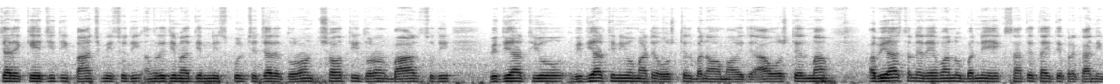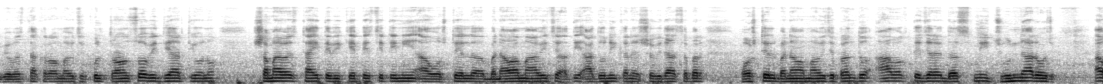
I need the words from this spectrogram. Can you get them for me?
જ્યારે કેજીથી પાંચમી સુધી અંગ્રેજી માધ્યમની સ્કૂલ છે, જ્યારે ધોરણ છથી ધોરણ બાર સુધી વિદ્યાર્થીઓ, વિદ્યાર્થિનીઓ માટે હોસ્ટેલ બનાવવામાં આવે છે. આ હોસ્ટેલમાં અભ્યાસ અને રહેવાનું બંને એક સાથે થાય તે પ્રકારની વ્યવસ્થા કરવામાં આવી છે. કુલ ત્રણસો વિદ્યાર્થીઓનો સમાવેશ થાય તેવી કેપેસિટીની આ હોસ્ટેલ બનાવવામાં આવી છે. અતિ આધુનિક અને સુવિધાસભર હોસ્ટેલ બનાવવામાં આવી છે. પરંતુ આ વખતે જ્યારે દસમી જૂનના રોજ આ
